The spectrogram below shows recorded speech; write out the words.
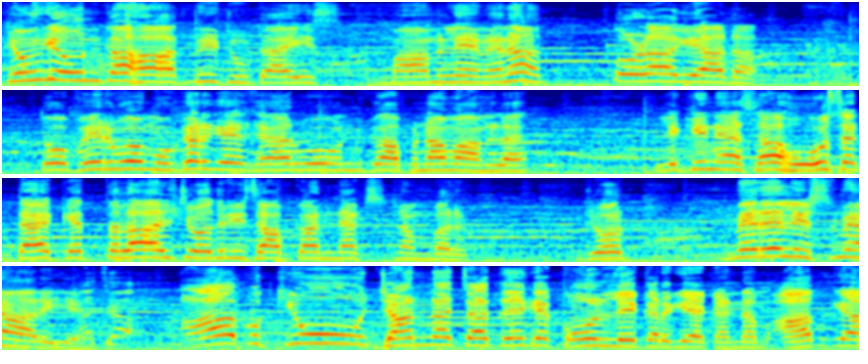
क्योंकि उनका हाथ भी टूटा इस मामले में ना, तोड़ा गया था। तो फिर वो मुकर गए, खैर वो उनका अपना मामला है। लेकिन ऐसा हो सकता है कि तलाल चौधरी साहब का नेक्स्ट नंबर जो मेरे लिस्ट में आ रही है। अच्छा आप क्यों जानना चाहते हैं कि कौन लेकर गया कंडम? आप क्या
